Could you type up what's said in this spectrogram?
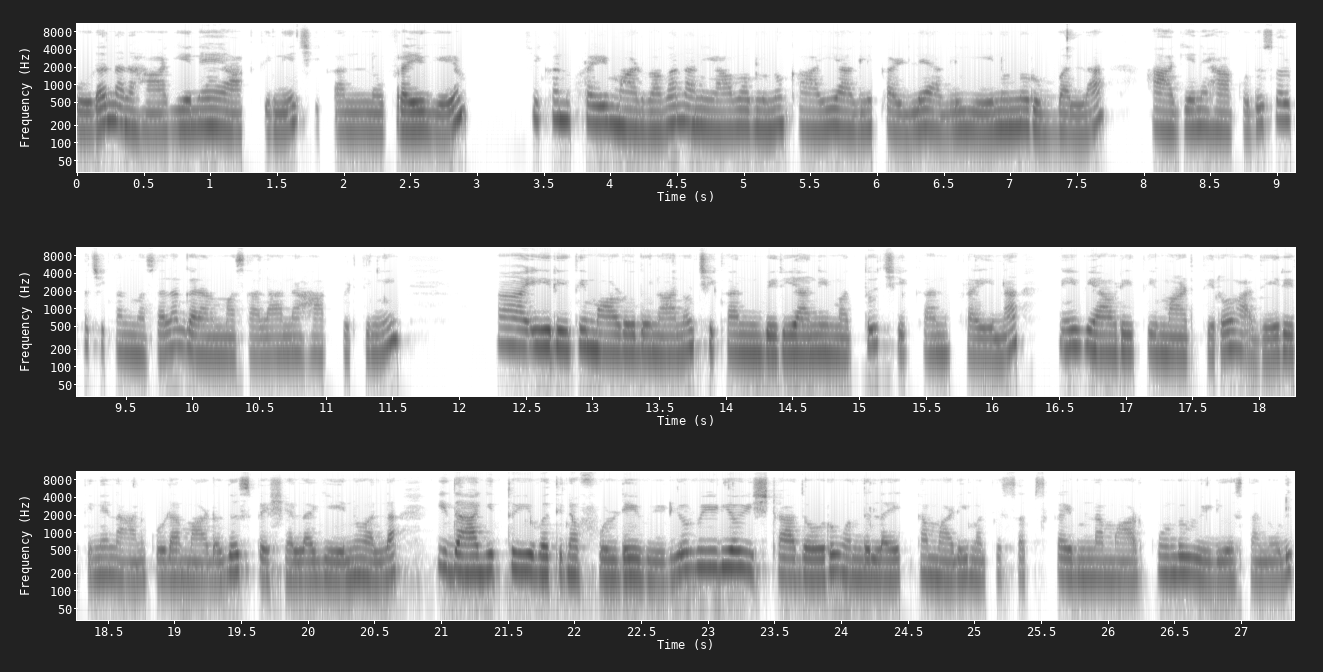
ಕೂಡ ನಾನು ಹಾಗೇ ಹಾಕ್ತೀನಿ ಚಿಕನ್ನು ಫ್ರೈಗೆ. ಚಿಕನ್ ಫ್ರೈ ಮಾಡುವಾಗ ನಾನು ಯಾವಾಗ್ಲೂ ಕಾಯಿ ಆಗಲಿ, ಕಡಲೆ ಆಗಲಿ ಏನನ್ನೂ ರುಬ್ಬಲ್ಲ. ಹಾಗೇ ಹಾಕೋದು. ಸ್ವಲ್ಪ ಚಿಕನ್ ಮಸಾಲ, ಗರಂ ಮಸಾಲಾನ ಹಾಕಿಬಿಡ್ತೀನಿ. ಈ ರೀತಿ ಮಾಡೋದು ನಾನು. ಚಿಕನ್ ಬಿರಿಯಾನಿ ಮತ್ತು ಚಿಕನ್ ಫ್ರೈನ ನೀವು ಯಾವ ರೀತಿ ಮಾಡ್ತೀರೋ ಅದೇ ರೀತಿಯೇ ನಾನು ಕೂಡ ಮಾಡೋದು. ಸ್ಪೆಷಲ್ಲಾಗಿ ಏನೂ ಅಲ್ಲ. ಇದಾಗಿತ್ತು ಇವತ್ತಿನ ಫುಲ್ ಡೇ ವೀಡಿಯೋ ವೀಡಿಯೋ ಇಷ್ಟ ಆದವರು ಒಂದು ಲೈಕ್ನ ಮಾಡಿ ಮತ್ತು ಸಬ್ಸ್ಕ್ರೈಬ್ನ ಮಾಡಿಕೊಂಡು ವೀಡಿಯೋಸ್ನ ನೋಡಿ.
